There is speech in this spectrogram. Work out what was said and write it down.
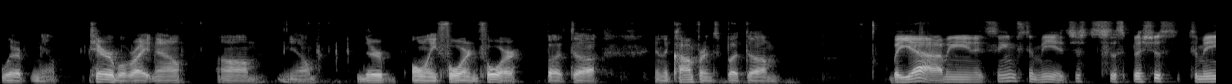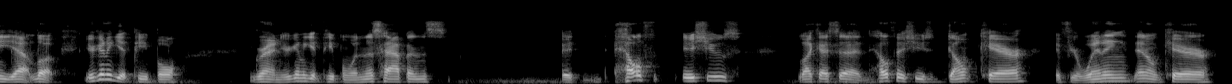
whatever you know terrible right now. Um, you know they're only four and four, but uh, in the conference. But um, but yeah, I mean, it seems to me it's just suspicious to me. Yeah, look, you're going to get people, Gren, you're going to get people when this happens. It health issues, like I said, health issues don't care if you're winning. They don't care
